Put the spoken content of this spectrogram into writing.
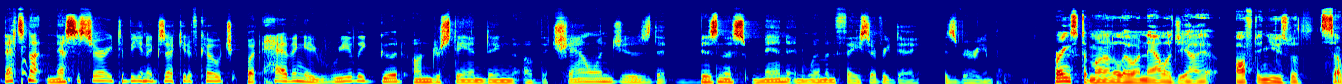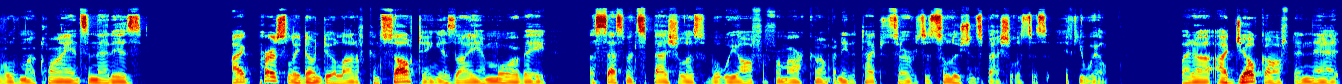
That's not necessary to be an executive coach, but having a really good understanding of the challenges that business men and women face every day is very important. brings to mind a little analogy I often use with several of my clients, and that is I personally don't do a lot of consulting as I am more of a assessment specialist, what we offer from our company, the types of services, solution specialists, if you will. But uh, I joke often that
